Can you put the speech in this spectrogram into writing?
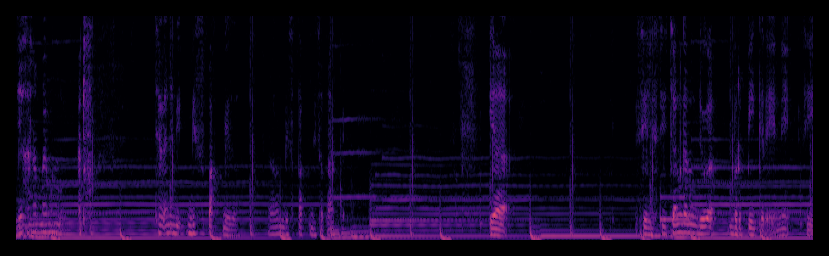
Ya karena memang aduh ceweknya bispak gitu. Bispak bisa pakai? Ya si Listi Chan kan juga berpikir ini si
